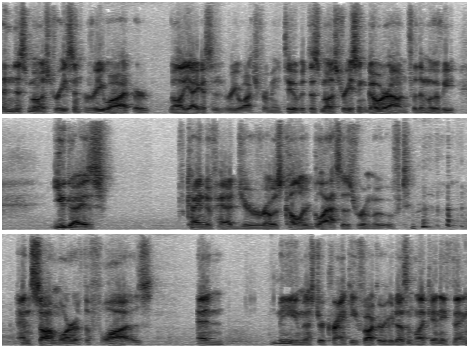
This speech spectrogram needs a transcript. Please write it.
in this most recent rewatch, or well, yeah, I guess it was a rewatch for me too, but this most recent go around for the movie, you guys kind of had your rose-colored glasses removed and saw more of the flaws, and me, Mr. Cranky Fucker who doesn't like anything,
